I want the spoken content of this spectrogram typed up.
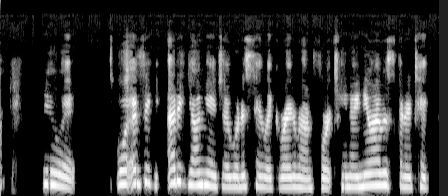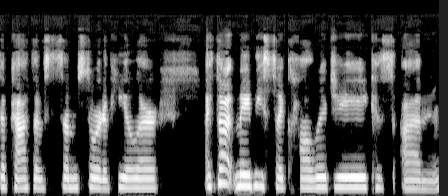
I do it well, at a young age, I want to say like right around 14, I knew I was going to take the path of some sort of healer. I thought maybe psychology because um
